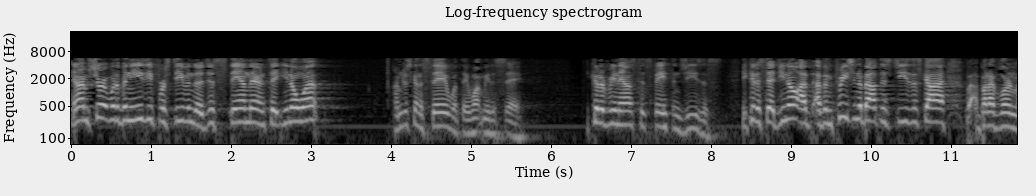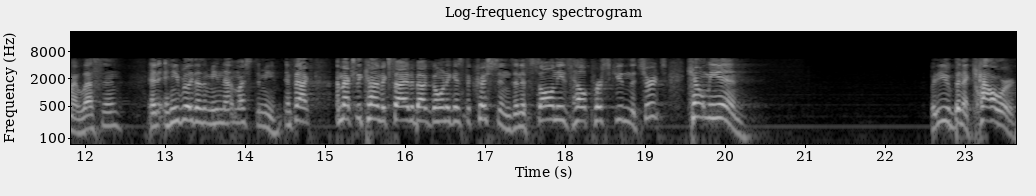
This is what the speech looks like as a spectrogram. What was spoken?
And I'm sure it would have been easy for Stephen to just stand there and say, you know what? I'm just going to say what they want me to say. He could have renounced his faith in Jesus. He could have said, you know, I've, I've been preaching about this Jesus guy, but, but I've learned my lesson. And, and, he really doesn't mean that much to me. In fact, I'm actually kind of excited about going against the Christians. And if Saul needs help persecuting the church, count me in. But you've been a coward.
